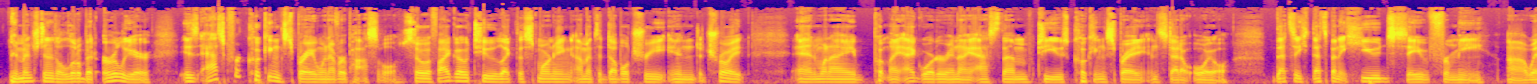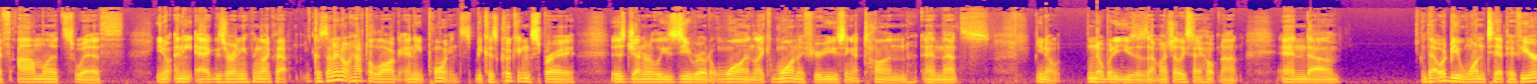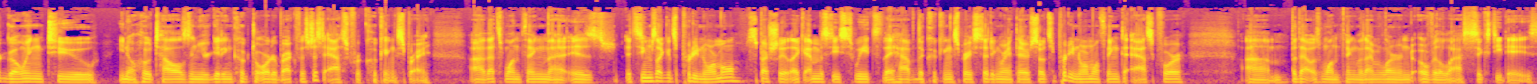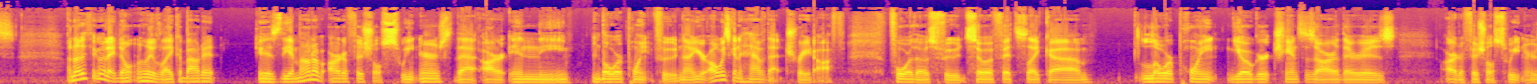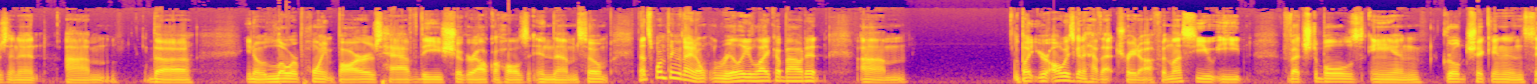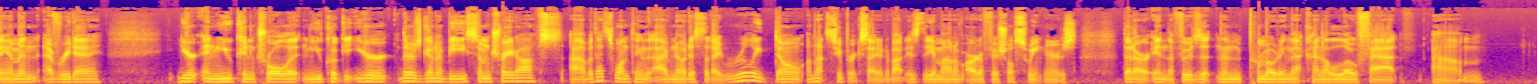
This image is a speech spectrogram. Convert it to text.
I mentioned it a little bit earlier, is ask for cooking spray whenever possible. So if I go to, like this morning, I'm at the Doubletree in Detroit, and when I put my egg order in, I ask them to use cooking spray instead of oil. That's a that's been a huge save for me uh, with omelets, with you know any eggs or anything like that, because then I don't have to log any points because cooking spray is generally zero to one, like one if you're using a ton, and that's you know nobody uses that much. At least I hope not, and. Um, that would be one tip. If you're going to you know hotels and you're getting cooked to order breakfast just ask for cooking spray. Uh, that's one thing that is it seems like it's pretty normal especially like embassy suites they have the cooking spray sitting right there so it's a pretty normal thing to ask for. Um, but that was one thing that i've learned over the last 60 days. Another thing that i don't really like about it is the amount of artificial sweeteners that are in the lower point food. Now you're always going to have that trade-off for those foods. So if it's like um, lower point yogurt, chances are there is artificial sweeteners in it. Um, the you know lower point bars have the sugar alcohols in them, so that's one thing that I don't really like about it. Um, but you're always going to have that trade off unless you eat vegetables and grilled chicken and salmon every day you're and you control it and you cook it. You're there's going to be some trade-offs uh, but that's one thing that i've noticed that i really don't i'm not super excited about is the amount of artificial sweeteners that are in the foods and then promoting that kind of low fat um,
